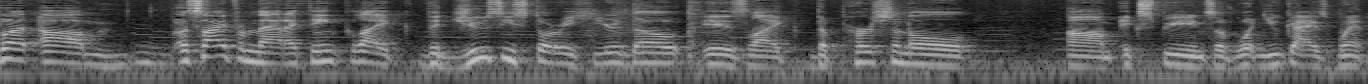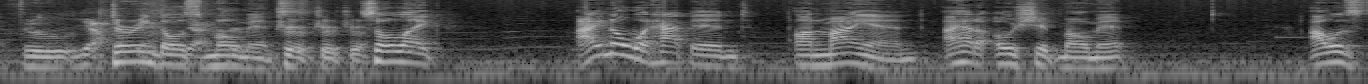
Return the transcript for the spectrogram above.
But um, aside from that, I think like the juicy story here though is like the personal um, experience of what you guys went through Yeah. during those Yeah, moments. true, true, true. So like I know what happened on my end. I had an oh shit moment. I was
